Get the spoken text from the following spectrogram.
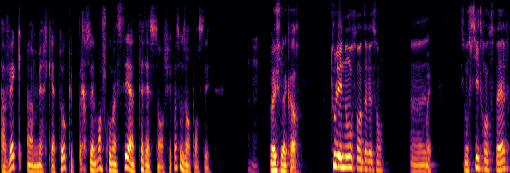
avec un mercato que personnellement je trouve assez intéressant. Je ne sais pas ce que vous en pensez. Mmh oui, je suis d'accord. Tous les noms sont intéressants. Euh, ils sont six transferts.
